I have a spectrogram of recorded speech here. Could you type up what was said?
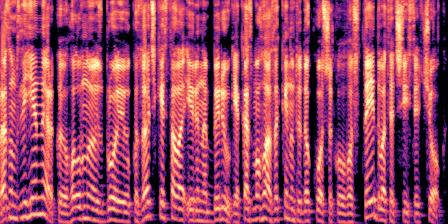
Разом з легіонеркою головною зброєю козачки стала Ірина Бірюк, яка змогла закинути до кошику гостей 26 очок.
